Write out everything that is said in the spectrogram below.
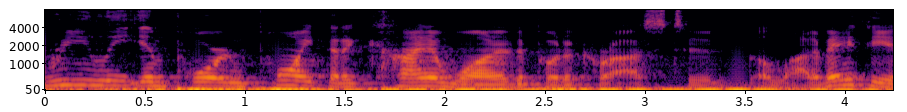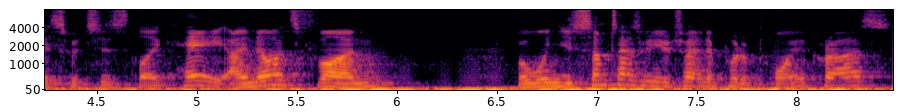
really important point that I kind of wanted to put across to a lot of atheists, which is like, hey, I know it's fun, but when you sometimes when you're trying to put a point across,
